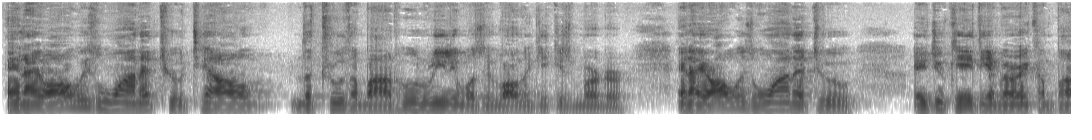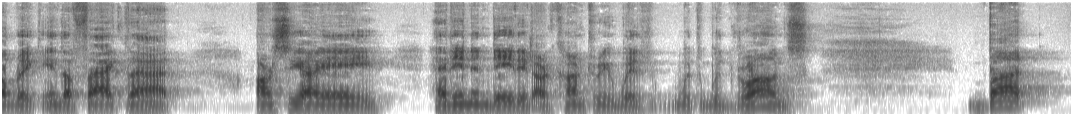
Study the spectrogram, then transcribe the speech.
and I always wanted to tell the truth about who really was involved in Kiki's murder, and I always wanted to educate the American public in the fact that our CIA had inundated our country with with, with drugs but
